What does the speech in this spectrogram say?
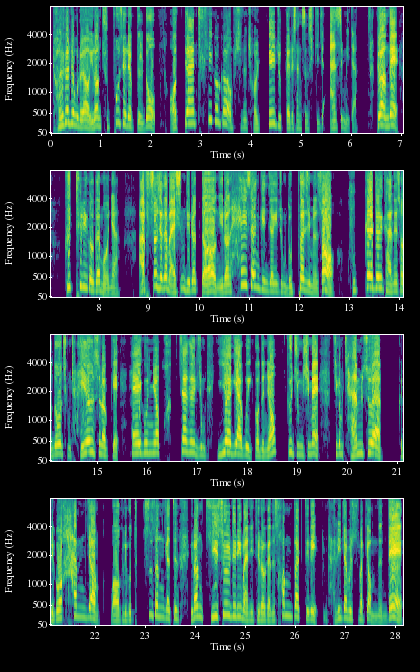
결과적으로요 이런 주포 세력들도 어떠한 트리거가 없이는 절대 주가를 상승시키지 않습니다. 그런데 그 트리거가 뭐냐? 앞서 제가 말씀드렸던 이런 해상 긴장이 좀 높아지면서 국가들 간에서도 지금 자연스럽게 해군력 확장을 좀 이야기하고 있거든요. 그 중심에 지금 잠수함 그리고 함정, 뭐, 그리고 특수선 같은 이런 기술들이 많이 들어가는 선박들이 좀 자리 잡을 수밖에 없는데,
